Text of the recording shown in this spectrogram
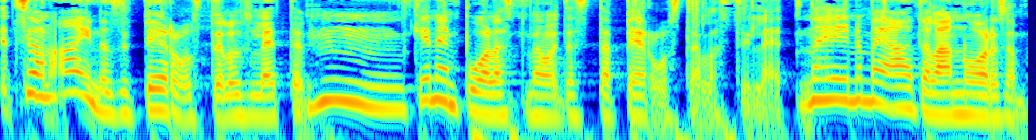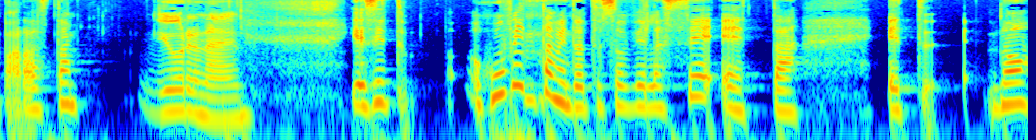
että se on aina se perustelu sille, että hmm, kenen puolesta me voitaisiin sitä perustella sille, että no hei, no me ajatellaan nuorison parasta. Juuri näin. Ja sitten huvittavinta tässä on vielä se, että, että no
